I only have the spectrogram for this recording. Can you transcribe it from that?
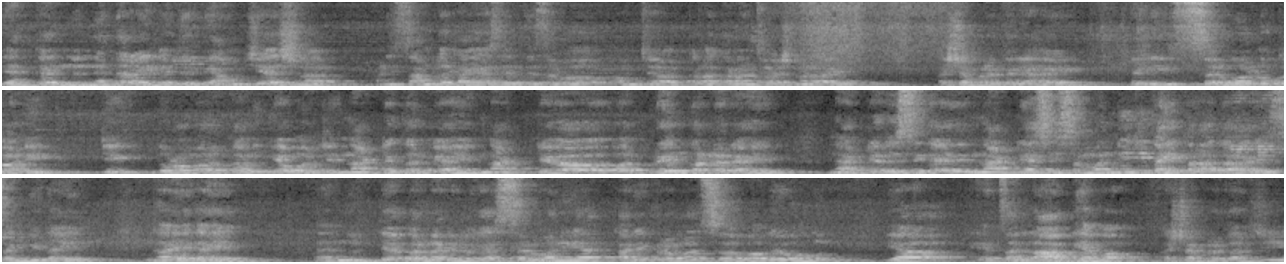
त्यात काही न्यूनता राहिले तर ते आमची असणार आणि चांगलं काय असेल ते सर्व आमच्या कलाकारांचं असणार आहे. अशा प्रकारे आहे. तरी सर्व लोकांनी जे दोडामार्ग तालुक्यावर जे नाट्यकर्मी आहेत नाट्यावर प्रेम करणारे आहेत नाट्य रसिक आहेत नाट्याशी संबंधित जे काही कलाकार आहेत संगीत आहेत गायक आहेत नृत्य करणारे लोक या सर्वांनी या कार्यक्रमात सहभागी होऊन या याचा लाभ घ्यावा अशा प्रकारची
